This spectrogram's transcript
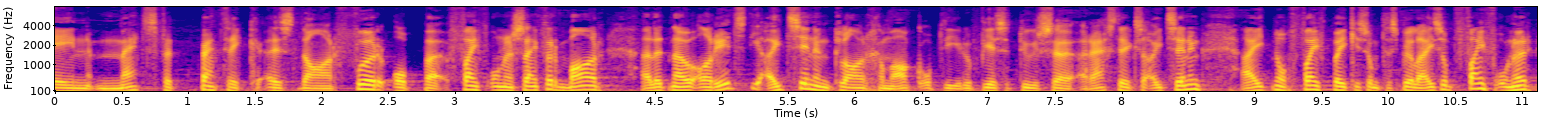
en Mats Fitzpatrick is daar voor op 5 onder syfer, maar hulle het nou alreeds die uitsending klaar gemaak op die Europese toer se regstreekse uitsending. Hy het nog 5 bytjies om te speel. Hy's op 5 onder.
